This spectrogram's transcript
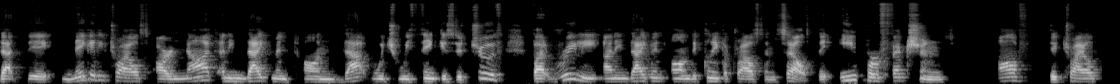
That the negative trials are not an indictment on that which we think is the truth, but really an indictment on the clinical trials themselves, the imperfections of the trial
